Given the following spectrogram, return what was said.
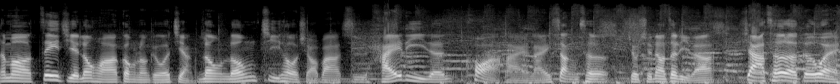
那么这一节龙华共龙给我讲龙龙季后小巴之海里人跨海来上车，就先到这里啦，下车了各位，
